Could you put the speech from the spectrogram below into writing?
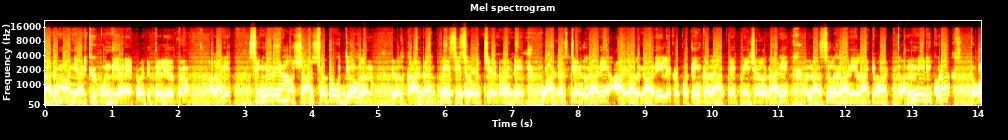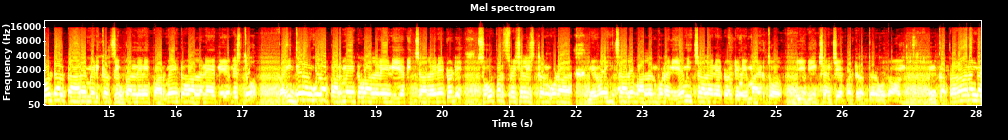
యాజమాన్యానికి ఉంది అనేటువంటి తెలియజేస్తున్నాం. అలాగే సింగరేణిలో శాశ్వత ఉద్యోగులను ఈరోజు కాంట్రాక్ట్ బేసిస్లో వచ్చేటువంటి వార్డ్ అసిస్టెంట్ కానీ ఆయాలు కానీ లేకపోతే ఇంకా ల్యాబ్ టెక్నీషియన్లు కానీ నర్సులు కానీ ఇలాంటి వాటి అన్నిటికి కూడా టోటల్ పారామెడికల్ సిబ్బందిని పర్మనెంట్ వాళ్ళనే నియమిస్తూ వైద్యులను కూడా పర్మనెంట్ వాళ్ళనే నియమించాలి అనేటువంటి సూపర్ స్పెషలిస్ట్లను కూడా నిర్వహించాలి వాళ్ళని కూడా నియమించాలి అనేటువంటి డిమాండ్తో ఈ దీక్షను చేపట్టడం జరుగుతూ ఉంది. ఇంకా ప్రధానంగా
